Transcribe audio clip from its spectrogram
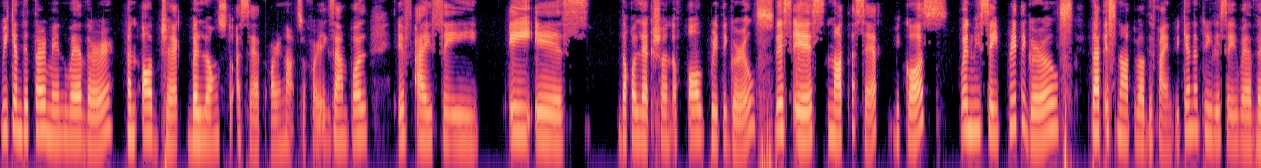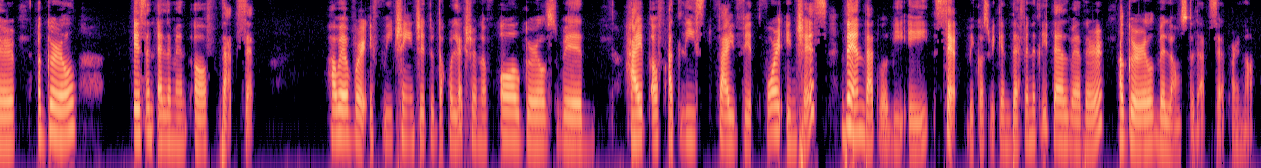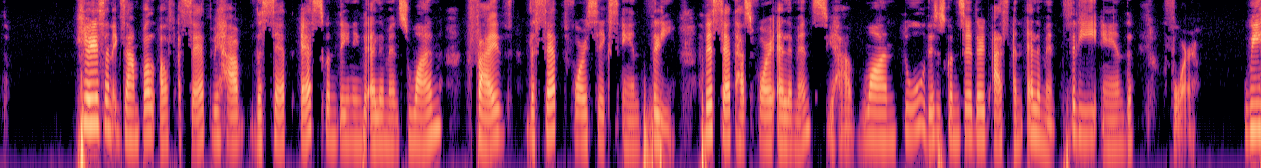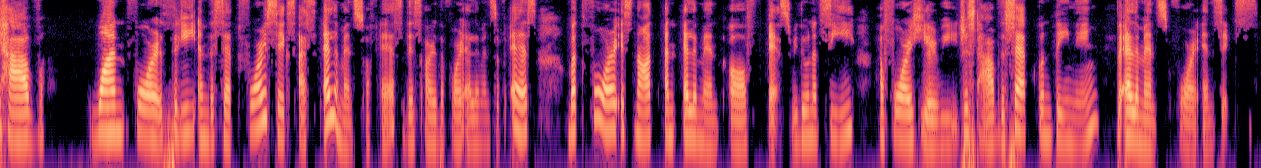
we can determine whether an object belongs to a set or not. So for example, if I say A is the collection of all pretty girls, this is not a set because when we say pretty girls, that is not well defined. We cannot really say whether a girl is an element of that set. However, if we change it to the collection of all girls with height of at least 5 feet 4 inches, then that will be a set because we can definitely tell whether a girl belongs to that set or not. Here is an example of a set. We have the set S containing the elements 1, 5, the set 4, 6, and 3. This set has four elements. You have 1, 2. This is considered as an element. 3 and 4. We have 1, 4, 3, and the set 4, 6 as elements of S. These are the four elements of S. But 4 is not an element of S. We do not see a 4 here. We just have the set containing the elements 4 and 6.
